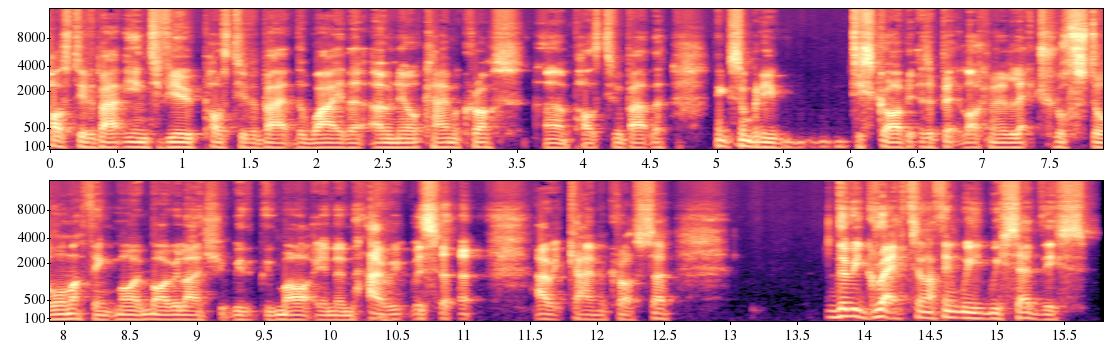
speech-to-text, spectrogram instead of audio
positive about the interview, positive about the way that O'Neill came across, um, positive about the. I think somebody described it as a bit like an electrical storm. I think my my relationship with, with Martin and how it was uh, how it came across. So the regret, and I think we we said this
